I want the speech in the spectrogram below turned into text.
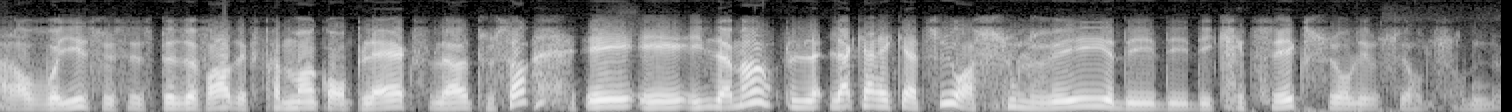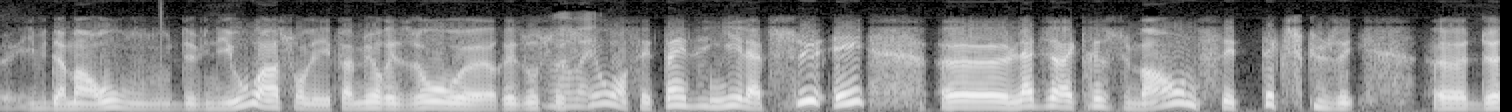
Alors, vous voyez, c'est une espèce de phrase extrêmement complexe, là, tout ça. Et, évidemment, la, caricature a soulevé des, des, critiques sur les, sur, évidemment, où, vous devinez où, hein, sur les fameux réseaux, euh, réseaux sociaux. On s'est indigné là-dessus et euh, la directrice du Monde s'est excusée. Euh, de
